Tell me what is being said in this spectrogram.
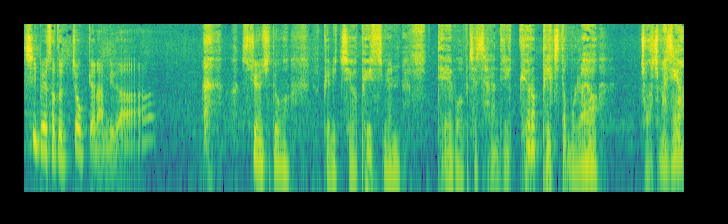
집에서도 쫓겨납니다. 수현 씨도 괜히 제 옆에 있으면 대부업체 사람들이 괴롭힐지도 몰라요. 조심하세요.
